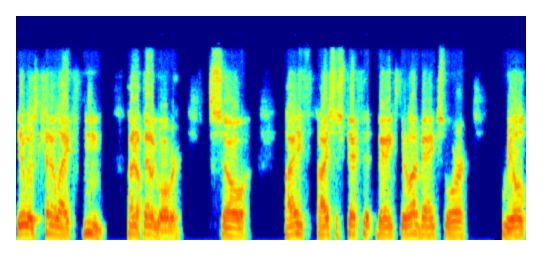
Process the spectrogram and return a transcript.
it was kind of like, hmm, I don't know if that'll go over. So I I suspect that banks, there are a lot of banks or real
